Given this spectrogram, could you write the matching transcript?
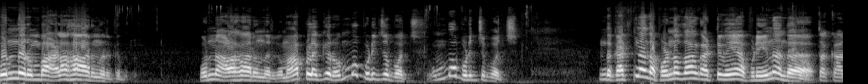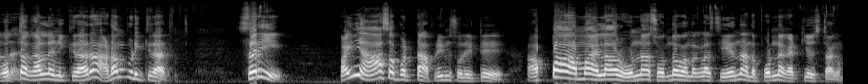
பொண்ணு ரொம்ப அழகாக இருந்திருக்குது. பொண்ணு அழகாக இருந்திருக்கு. மாப்பிள்ளைக்கு ரொம்ப பிடிச்சி போச்சு. ரொம்ப பிடிச்சி போச்சு. இந்த கட்டின அந்த பொண்ணை தான் கட்டுவேன் அப்படின்னு அந்த. ஒத்த காலில். நிற்கிறாரு அடம் பிடிக்கிறார். சரி பையன் ஆசைப்பட்டா அப்படின்னு சொல்லிட்டு அப்பா அம்மா எல்லாரும் ஒன்றா சொந்த பந்தங்களாம் சேர்ந்து அந்த பொண்ணை கட்டி வச்சிட்டாங்க.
